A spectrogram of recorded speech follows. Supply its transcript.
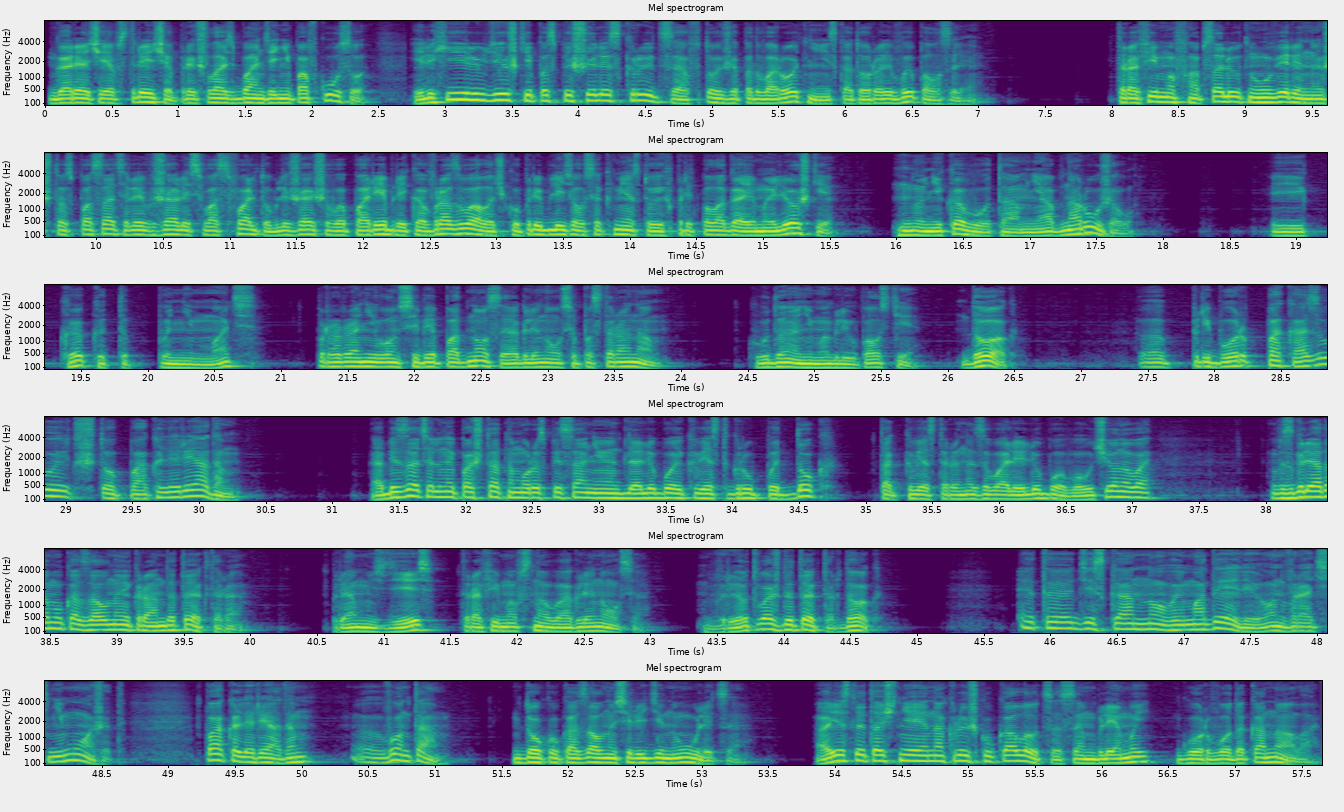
Горячая встреча пришлась банде не по вкусу, и лихие людишки поспешили скрыться в той же подворотне, из которой выползли. Трофимов, абсолютно уверенный, что спасатели вжались в асфальт у ближайшего поребрика, в развалочку приблизился к месту их предполагаемой лёжки, но никого там не обнаружил. «И как это понимать?» – проронил он себе под нос и оглянулся по сторонам. «Куда они могли уползти?» «Док!» «Э, «Прибор показывает, что Пакль рядом». Обязательный по штатному расписанию для любой квест-группы «Док», так квестеры называли любого ученого, взглядом указал на экран детектора. «Прямо здесь?» – Трофимов снова оглянулся. «Врет ваш детектор, док». «Это дискан новой модели, он врать не может. Пакль рядом, вон там». Док указал на середину улицы а если точнее на крышку колодца с эмблемой горводоканала.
